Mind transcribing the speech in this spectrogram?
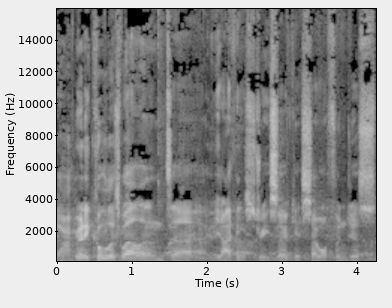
Yeah. really cool as well. And uh, you know, I think street circuits so often just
